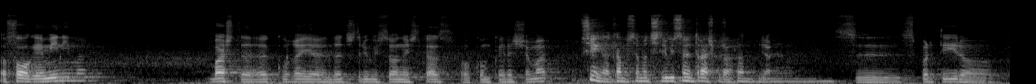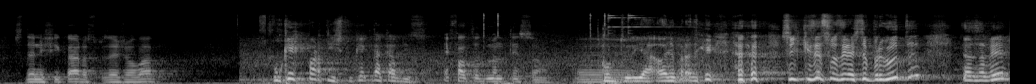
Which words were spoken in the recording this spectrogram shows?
A folga é mínima, basta a correia da distribuição, neste caso, ou como queiras chamar, Sim, acaba por ser uma distribuição entre aspas. pronto. yeah. se, se partir ou se danificar ou se puseres ao lado, O que é que parte isto? O que é que dá cabo disso? é falta de manutenção. Ah, Como tu, já, olha para ti. Se lhe quisesse fazer esta pergunta, estás a ver?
